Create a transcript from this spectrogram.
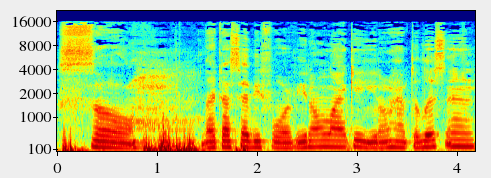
So, like I said before, if you don't like it, you don't have to listen.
